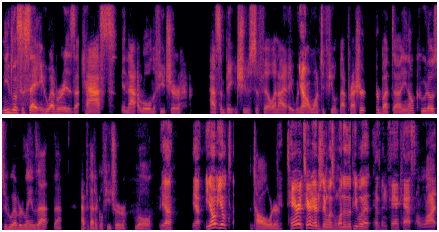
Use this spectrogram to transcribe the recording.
Needless to say, whoever is uh, cast in that role in the future has some big shoes to fill, and I would Yep. not want to feel that pressure. But uh, you know, kudos to whoever lands that that hypothetical future role. Yeah, yeah. You know, you know, tall order. Taron Taron Egerton was one of the people that has been fan cast a lot.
